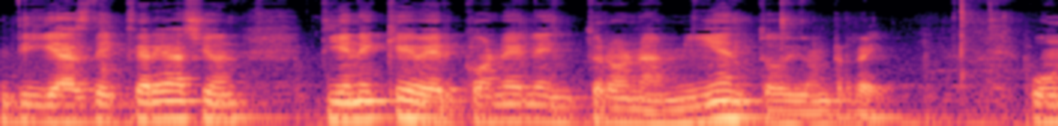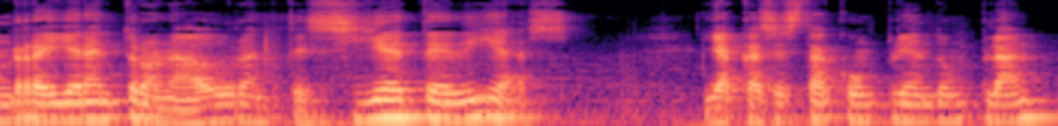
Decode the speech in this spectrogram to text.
días de creación tiene que ver con el entronamiento de un rey. Un rey era entronado durante siete días y acá se está cumpliendo un plan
